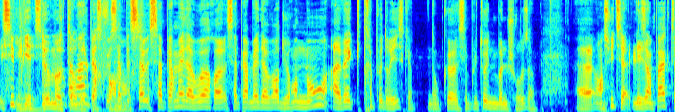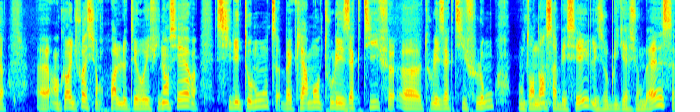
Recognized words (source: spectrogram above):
Et c'est il y a deux moteurs de performance. Ça, ça, permet d'avoir, euh, ça permet d'avoir du rendement avec très peu de risques. Donc euh, c'est plutôt une bonne chose. Euh, ensuite, les impacts. Euh, encore une fois, si on parle de théorie financière, si les taux montent, bah, clairement tous les actifs, euh, tous les actifs longs ont tendance à baisser. Les obligations baissent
